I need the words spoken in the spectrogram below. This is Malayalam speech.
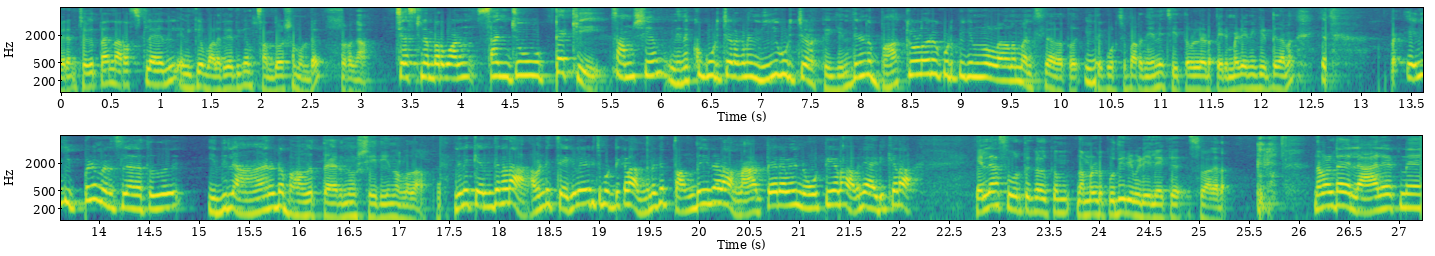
വരാം ചെകുത്താൻ അറസ്റ്റിലായതിൽ എനിക്ക് വളരെയധികം സന്തോഷമുണ്ട്. തുടങ്ങാം. Chest number one Sanju Techy. സംശയം നിനക്ക് കുടിച്ചിടക്കണേ നീ കുടിച്ചിടക്ക് എന്തിനാണ് ബാക്കിയുള്ളവരെ കുടിപ്പിക്കുന്നുള്ളതാണ് മനസ്സിലാകാത്തത്. ഇതിനെക്കുറിച്ച് പറഞ്ഞതിന് ചീത്തവള്ളിയുടെ പെരുമഴ എനിക്ക് കിട്ടുകയാണ്. എനിക്ക് ഇപ്പോഴും മനസ്സിലാകാത്തത് ഇതിൽ ആരുടെ ഭാഗത്തായിരുന്നു ശരി എന്നുള്ളതാണ് നിനക്ക് എന്തിനടാ? അവന്റെ ചെകിലടിച്ച് പൊട്ടിക്കടാ. നിനക്ക് തന്തയിലടാ. അവനെ നോട്ട് ചെയ്യടാ. അവനെ അടിക്കടാ. എല്ലാ സുഹൃത്തുക്കൾക്കും നമ്മളുടെ പുതിയൊരു വീഡിയോയിലേക്ക് സ്വാഗതം. നമ്മളുടെ ലാലേട്ടനെ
